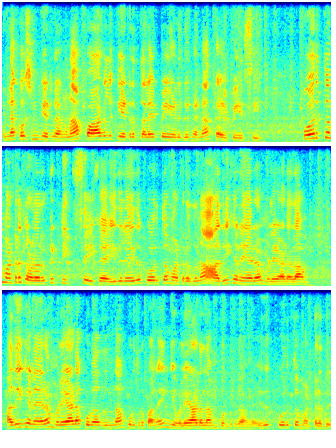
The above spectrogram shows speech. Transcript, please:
என்ன கொஸ்டின் கேட்டிருக்காங்கன்னா பாடலுக்கு ஏற்ற தலைப்பை எழுதுகன்னா கைபேசி. பொருத்தமற்ற தொடருக்கு டிக் செய்க. இதில் எது பொருத்தமற்றதுன்னா அதிக நேரம் விளையாடலாம். அதிக நேரம் விளையாடக்கூடாதுன்னு தான் கொடுத்துருப்பாங்க. இங்கே விளையாடலாம் கொடுத்துருக்காங்க. இது பொருத்தமற்றது.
